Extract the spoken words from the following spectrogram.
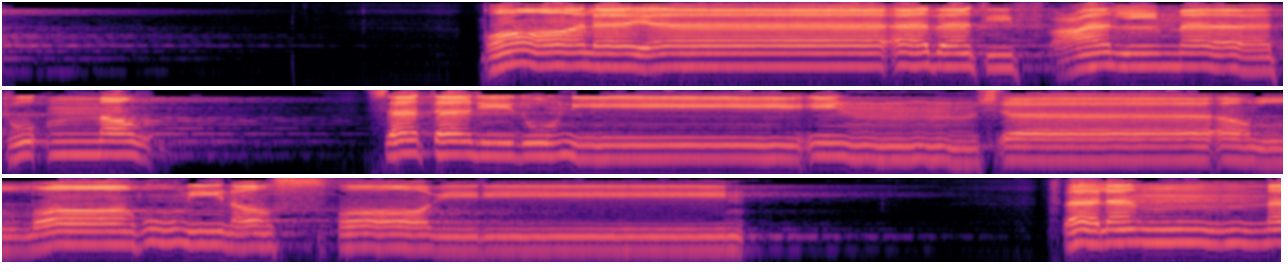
قال يا أبت افعل ما تؤمر ستجدني إن شاء الله من الصابرين. فلما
